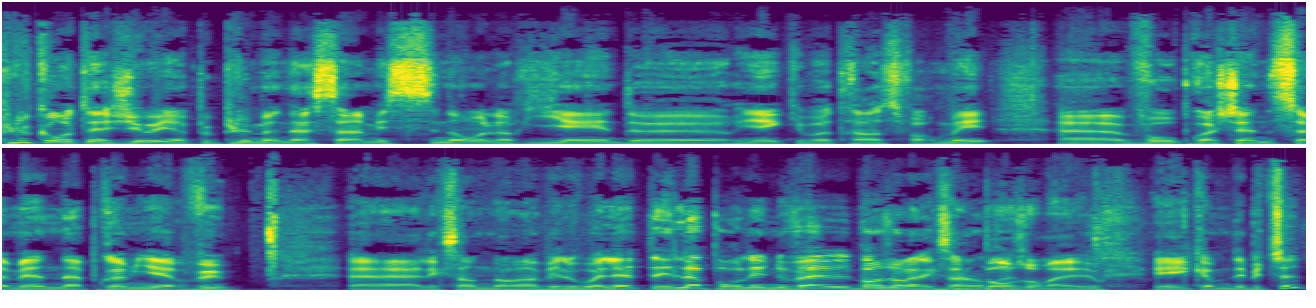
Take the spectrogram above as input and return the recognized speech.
plus contagieux et un peu plus menaçant, mais sinon, là, rien de rien qui va transformer euh, vos prochaines semaines à première vue. Euh, Alexandre Moranville-Ouellette est là pour les nouvelles. Bonjour Alexandre. Bonjour Mario. Et comme d'habitude,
